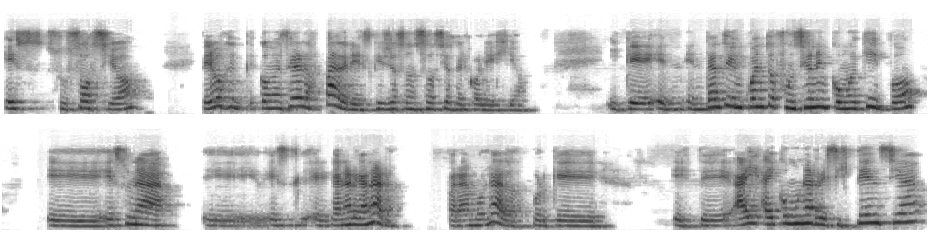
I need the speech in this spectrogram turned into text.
es su socio, tenemos que convencer a los padres que ellos son socios del colegio. Y que en, tanto y en cuanto funcionen como equipo, eh, es una eh, es eh, ganar, ganar para ambos lados, porque este, hay, hay como una resistencia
